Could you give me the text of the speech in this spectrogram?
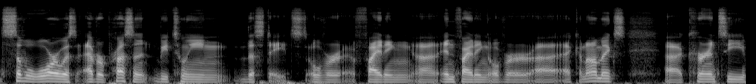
civil war was ever present between the states over fighting, uh, infighting over uh, economics, uh, currency,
